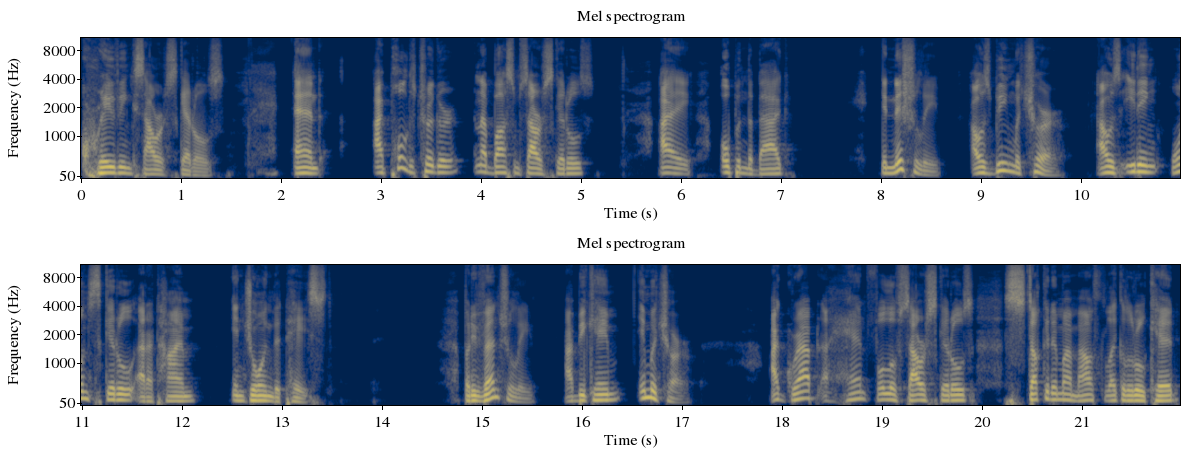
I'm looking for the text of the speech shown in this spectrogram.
craving sour Skittles. And I pulled the trigger and I bought some sour Skittles. I opened the bag. Initially, I was being mature. I was eating one Skittle at a time, enjoying the taste. But eventually, I became immature. I grabbed a handful of sour Skittles, stuck it in my mouth like a little kid,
